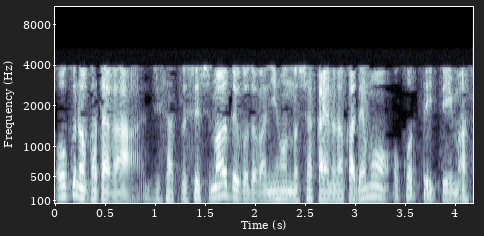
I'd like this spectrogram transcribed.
多くの方が自殺してしまうということが日本の社会の中でも起こっていっています。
